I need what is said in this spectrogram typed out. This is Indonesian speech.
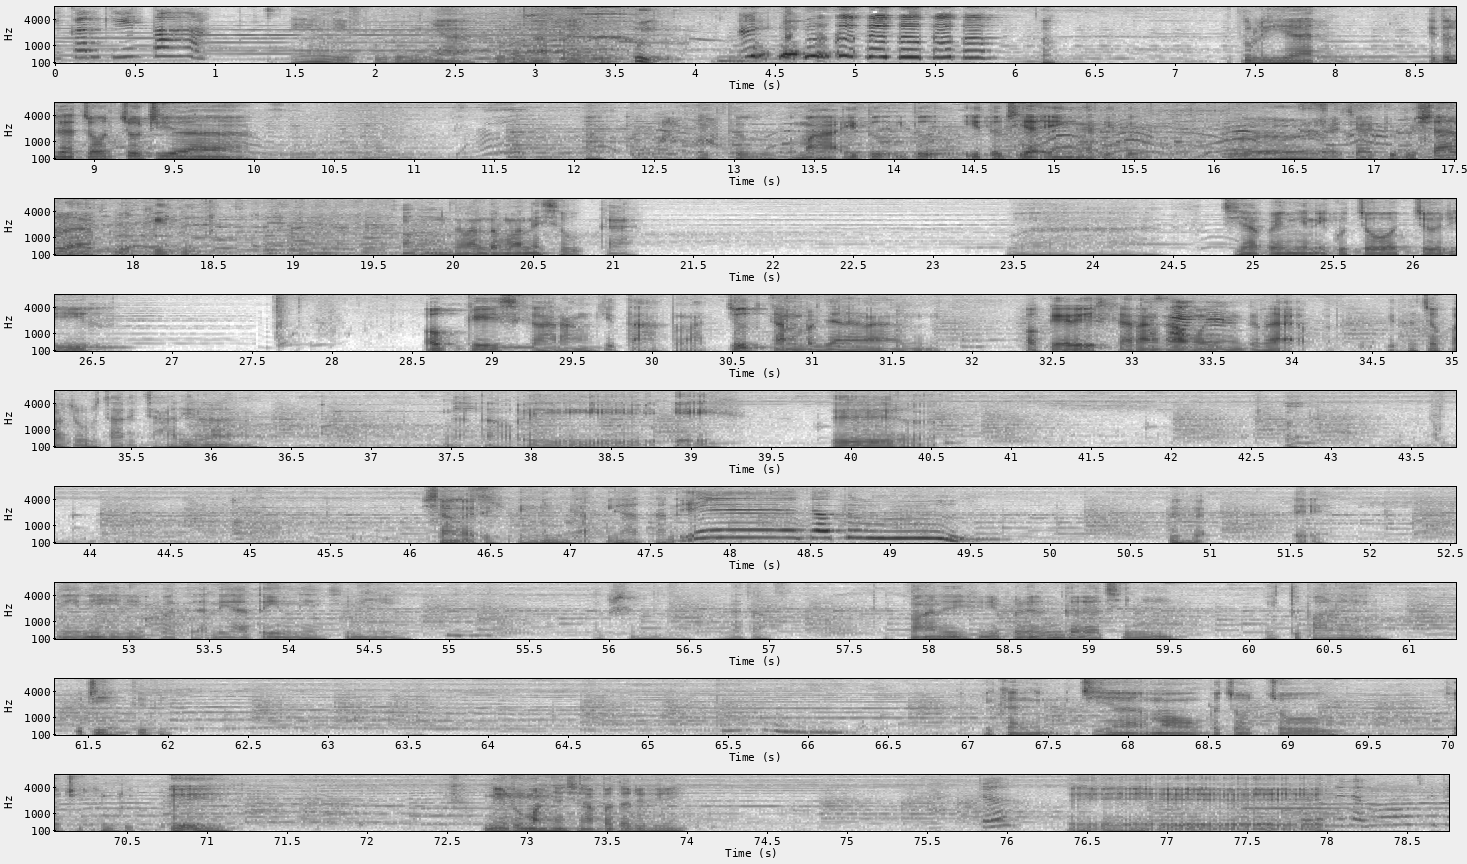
Ikan kita. Ini burungnya. Burung apa itu? Wih. Hah? itu lihat. Itu lihat coco dia. Hah? itu kema itu itu itu dia ingat itu. Wah jadu besar aku gitu. Hmm, teman-temannya suka. Wah, dia pengen ikut cocok di. Oke, sekarang kita lanjutkan perjalanan. Oke, Ri, sekarang kamu yang gerak. Kita coba dulu cari-cari lah. Nggak tahu. Eh, eh, tuh. Oh. Bisa nggak deh? Eh, Ini nggak kelihatan. Eh, jatuh. Tuh nggak? Eh. Nih, ini ini buat liatin yang sini. Yang sini. Mana tahu? Mana di sini bener nggak lihat sini? Oh, itu paling. Itu dia, itu dia. Ikan dia mau kecoco jadi gendut. Eh, eh. Ini rumahnya siapa tadi sini? Eh, eh, eh, eh.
